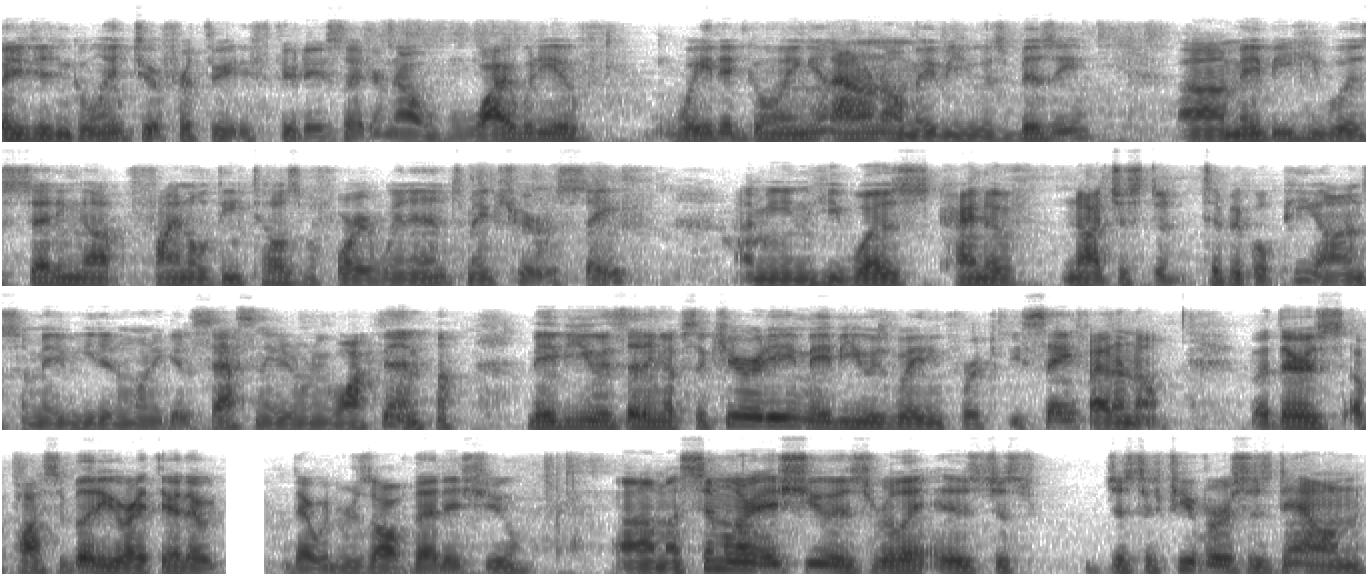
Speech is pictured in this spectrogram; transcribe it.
But he didn't go into it for three, three days later. Now, why would he have waited going in? I don't know. Maybe he was busy. Uh, maybe he was setting up final details before he went in to make sure it was safe. I mean, he was kind of not just a typical peon, so maybe he didn't want to get assassinated when he walked in. maybe he was setting up security. Maybe he was waiting for it to be safe. I don't know. But there's a possibility right there that would, that would resolve that issue. Um, a similar issue is really is just just a few verses down,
